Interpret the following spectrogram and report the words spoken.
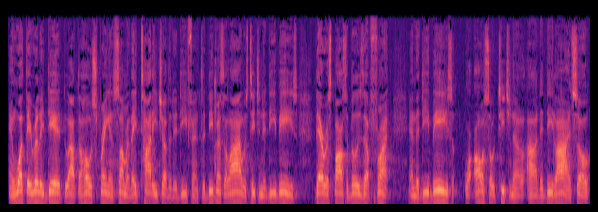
And what they really did throughout the whole spring and summer, they taught each other the defense. The defensive line was teaching the DBs their responsibilities up front, and the DBs were also teaching the, uh, the D line. So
